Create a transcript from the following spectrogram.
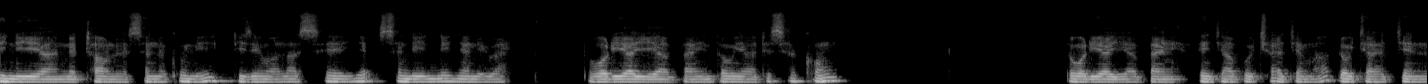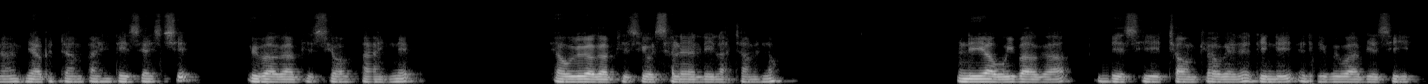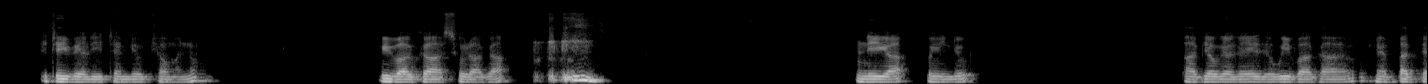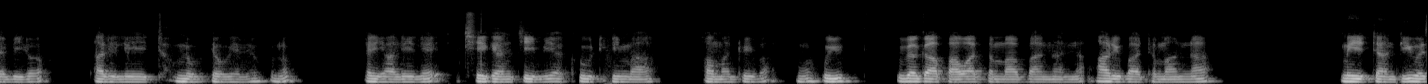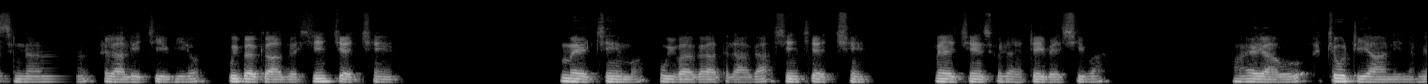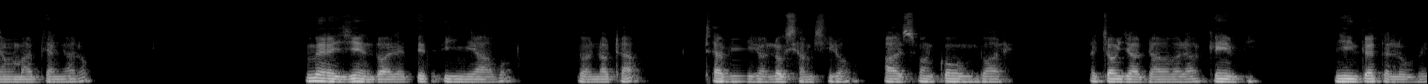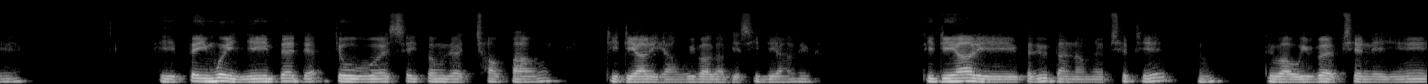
ဒီနေ့က2022ခုနှစ်ဒီဇင်ဘာလ10ရက်စနေနေ့ညနေပိုင်းသဘောတရားရာပိုင်း310ခုသဘောတရားရာပိုင်းသင်္ချာပုချချက်မှာတောချကျင်လမြပဒံပိုင်း48ဝိဘာဂပစ္စယောပိုင်းနှစ်ရဝိဘာဂပစ္စယောဆက်လက်လေးလာကြမယ်နော်။နေ့ကဝိဘာဂပစ္စည်းအကြောင်းပြောခဲ့တယ်ဒီနေ့အဒီဝိဘာဂပစ္စည်း အတိပယ်လေးတစ်မျိုးပြောမှာနော်ဝိပါကဆိုတာကမနေ့ကဘုရင်တို့ဘာပြောခဲ့လဲဆိုဝိပါကနဲ့ပတ်သက်ပြီးတော့ပါဠိလေးထုံးလို့ပြောခဲ့တယ်ပေါ့နော်အဲဒီဟာလေးနဲ့အခြေခံကြည့်ပြီးအခုဒီမှာအောက်မှာတွေ့ပါနော်ဝိဝိဘကဘာဝသမပါဏနာအာရိပဓမ္မနာ မေတ္တံဒီဝစနံအဲ့ဒါလေးကြည်ပြီးတော့ဝိဘကဆိုရှင်းချက်ခြင်းမဲ့ခြင်းပေါ့ဝိဘကတရားကရှင်းချက်ခြင်းမဲ့ခြင်းဆိုတဲ့အတိတ်ပဲရှိပါအဲ့ရာကိုအကျိုးတရားအနေနဲ့မြန်မာပြန်ကြတော့မဲ့ရင်သွားတဲ့တတိများပေါ့တော့နောက်ထပ်ထပ်ပြီးတော့လှုပ်ရှားမရှိတော့အာဆွမ်းကုန်သွားတယ်အကြောင်းကြပြပါတာကင်းပြီညီသက်တယ်လို့ပဲ ဒီတိမ်မွေ့ငြိမ်သက်တဲ့အကျိုးဝဲစိတ်36ပါးဒီတရားတွေဟာဝိပါကပစ္စည်းတရားတွေဒီတရားတွေဘုသူတဏ္ဍာမဲ့ဖြစ်ဖြစ်သူကဝိဘက်ဖြစ်နေရင်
